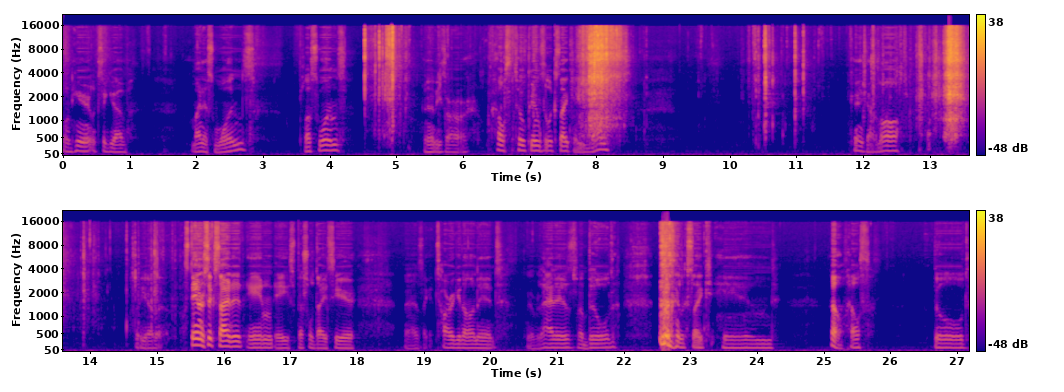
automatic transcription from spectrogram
On here, it looks like you have minus ones, plus ones. And these are our health tokens, it looks like, and dice. Okay, got them all. So you have a standard six-sided and a special dice here. That has like a target on it, whatever that is, a build. it looks like, and, oh, health build.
